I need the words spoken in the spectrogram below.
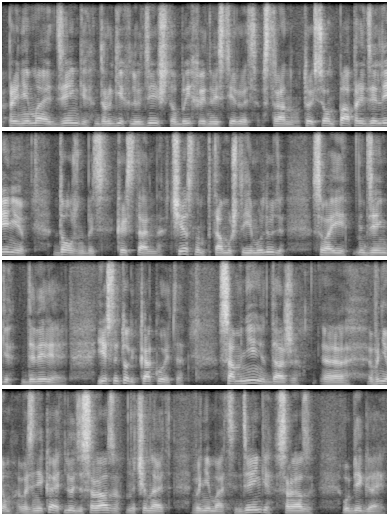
принимает деньги других людей, чтобы их инвестировать в страну. То есть он по определению должен быть кристально честным, потому что ему люди свои деньги доверяют. Если только какое-то сомнение даже э, в нем возникает, люди сразу начинают вынимать деньги, сразу убегают.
